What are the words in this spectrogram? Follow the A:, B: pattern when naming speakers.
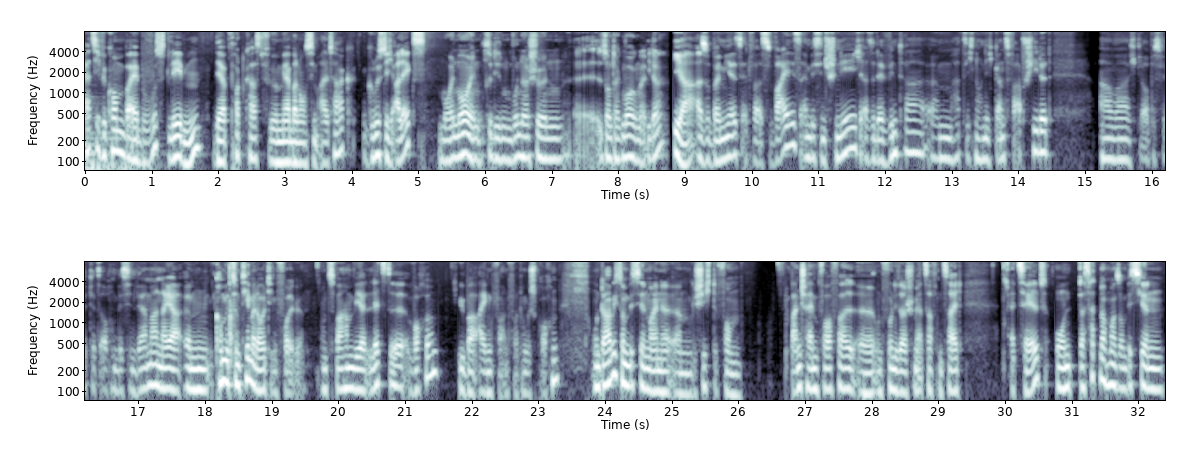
A: Herzlich willkommen bei Bewusst Leben, der Podcast für mehr Balance im Alltag. Grüß dich, Alex.
B: Moin, moin, zu diesem wunderschönen äh, Sonntagmorgen mal wieder.
A: Ja, also bei mir ist etwas weiß, ein bisschen schneeig, also der Winter ähm, hat sich noch nicht ganz verabschiedet, aber ich glaube, es wird jetzt auch ein bisschen wärmer. Naja, ähm, kommen wir zum Thema der heutigen Folge. Und zwar haben wir letzte Woche über Eigenverantwortung gesprochen und da habe ich so ein bisschen meine ähm, Geschichte vom Bandscheibenvorfall äh, und von dieser schmerzhaften Zeit erzählt. Und das hat nochmal so ein bisschen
